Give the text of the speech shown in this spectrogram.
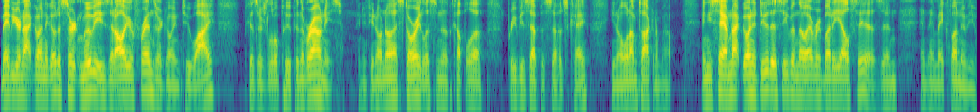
Maybe you're not going to go to certain movies that all your friends are going to. Why? Because there's a little poop in the brownies. And if you don't know that story, listen to a couple of previous episodes, okay? You know what I'm talking about. And you say, I'm not going to do this even though everybody else is, and, and they make fun of you.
